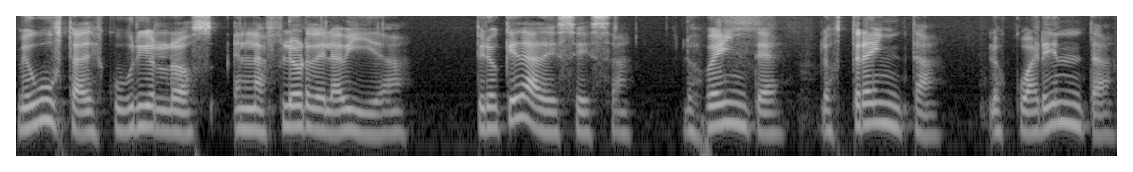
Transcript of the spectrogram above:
Me gusta descubrirlos en la flor de la vida. Pero ¿qué edad es esa? ¿Los 20? ¿Los 30? ¿Los 40?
